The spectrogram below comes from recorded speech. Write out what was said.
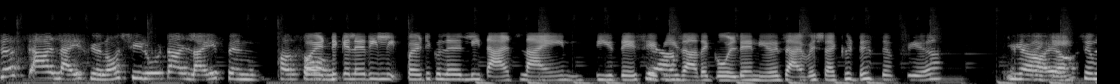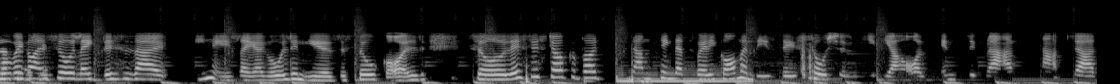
just our life, you know. She wrote our life in her song. Particularly, particularly that line. They, say yeah. these are the golden years. I wish I could disappear. Yeah, okay. yeah. So moving on. So like this is our teenage, like our golden years, the so called. So let's just talk about something that's very common these days social media, or Instagram, Snapchat,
